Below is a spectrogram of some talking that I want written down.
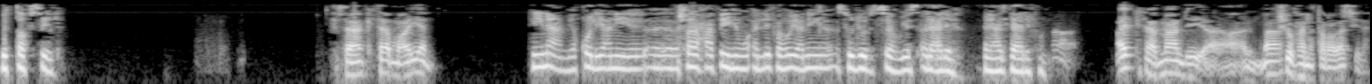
بالتفصيل؟ يسأل عن كتاب معين؟ إي نعم يقول يعني شرح فيه مؤلفه يعني سجود السهو يسأل عليه يعني هل تعرفون؟ أي كتاب؟ ما عندي ما أشوف أنا ترى الأسئلة.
